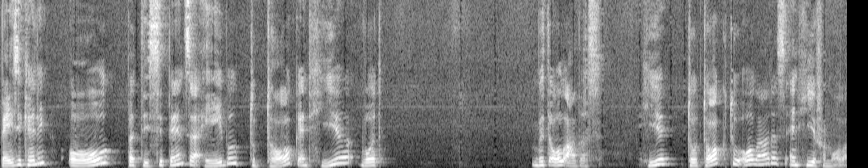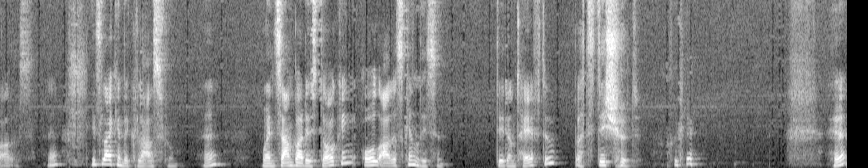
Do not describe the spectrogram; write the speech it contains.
basically all participants are able to talk and hear what with all others. Hear to talk to all others and hear from all others. Yeah? It's like in the classroom. Yeah? When somebody is talking, all others can listen. They don't have to, but they should. Okay? Yeah?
